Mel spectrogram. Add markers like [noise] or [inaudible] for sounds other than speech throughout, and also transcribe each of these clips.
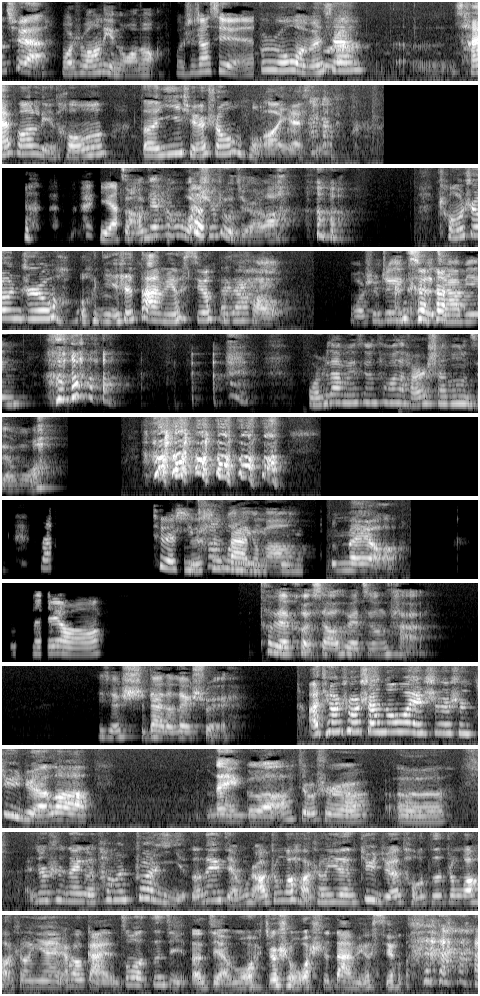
正确，我是王李挪挪，我是张希允。不如我们先呃采访李彤的医学生活也行。[laughs] 也怎么变成我是主角了？[laughs] 重生之舞，你是大明星。大家好，我是这一期的嘉宾。[laughs] 我是大明星，他妈的还是山东的节目。确实你看过那个吗？没有，没有。特别可笑，特别精彩，一些时代的泪水。啊，听说山东卫视是拒绝了那个，就是呃，就是那个他们转椅子那个节目，然后《中国好声音》拒绝投资《中国好声音》，然后改做自己的节目，就是《我是大明星》。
